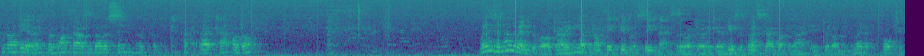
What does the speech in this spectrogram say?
Good idea, eh? For $1,000 sing a, a, a, cat or dog? Well, there's another end of the world going here, but I think people have seen that, so they won't do it again. He's the first guy who got the idea. Good on him. Made a fortune.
